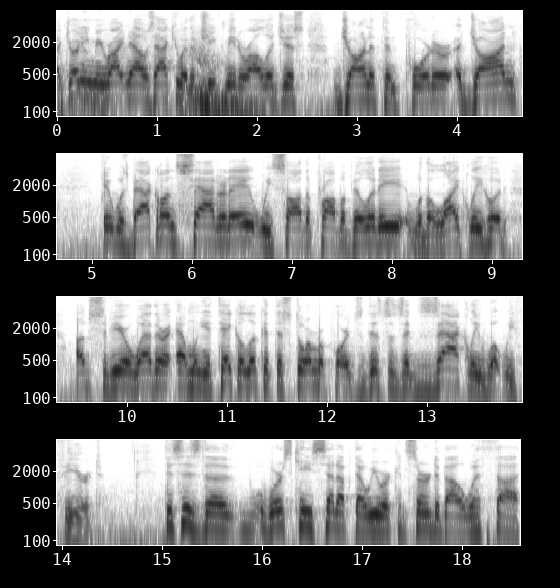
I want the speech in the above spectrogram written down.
Joining me right now is AccuWeather Chief Meteorologist Jonathan Porter. Uh, John, it was back on Saturday. We saw the probability with a likelihood of severe weather. And when you take a look at the storm reports, this is exactly what we feared. This is the worst case setup that we were concerned about with uh,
